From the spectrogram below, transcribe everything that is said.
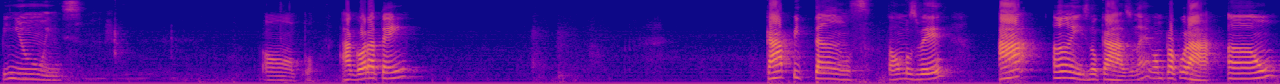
Pinhões. Pronto. Agora tem capitãs. Então vamos ver a ães no caso, né? Vamos procurar ão,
